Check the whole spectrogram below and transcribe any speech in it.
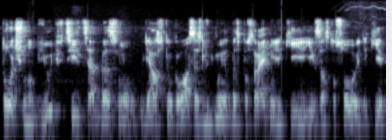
точно б'ють в ціль. Це без ну я спілкувався з людьми безпосередньо, які їх застосовують, які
